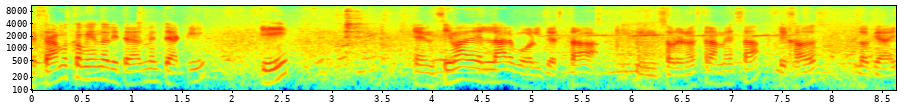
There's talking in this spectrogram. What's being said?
Estábamos comiendo literalmente aquí y encima del árbol que está mm, sobre nuestra mesa, fijaos lo que hay.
